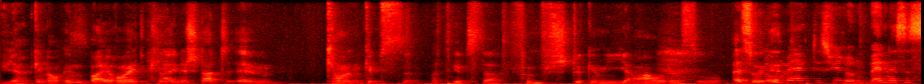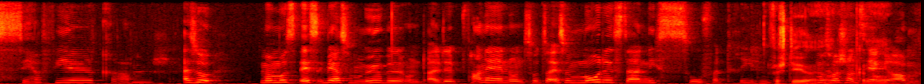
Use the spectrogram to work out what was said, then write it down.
Ja, genau. In Bayreuth, kleine Stadt, ähm, kann man, gibt's, was gibt's da? Fünf Stück im Jahr oder so? Also, äh, Flohmärkte ist schwierig und wenn, ist es sehr viel Ramsch. Also man muss, es mehr so Möbel und alte Pfannen und so. Also Mode ist da nicht so vertreten. Verstehe. Muss ja, man schon sehr genau. graben.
